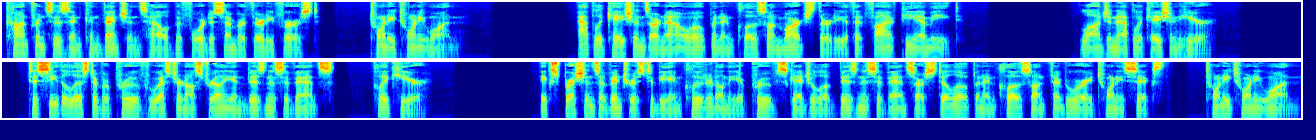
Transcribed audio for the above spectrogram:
conferences, and conventions held before December 31, 2021. Applications are now open and close on March 30 at 5 p.m. ET. Lodge an application here. To see the list of approved Western Australian business events, click here. Expressions of interest to be included on the approved schedule of business events are still open and close on February 26, 2021.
